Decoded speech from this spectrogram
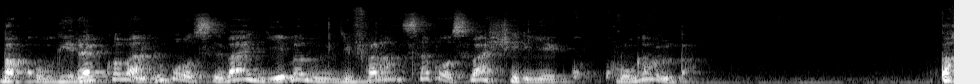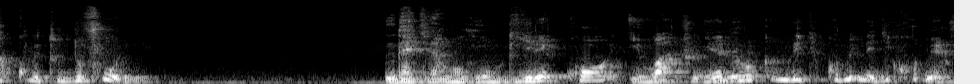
bakubwira ko abantu bose bagiye bavuga igifaransa bose bashiriye ku rugamba. Bakubita udufuni. Ndagira ngo nkubwire ko iwacu heruka muri komine gikomero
